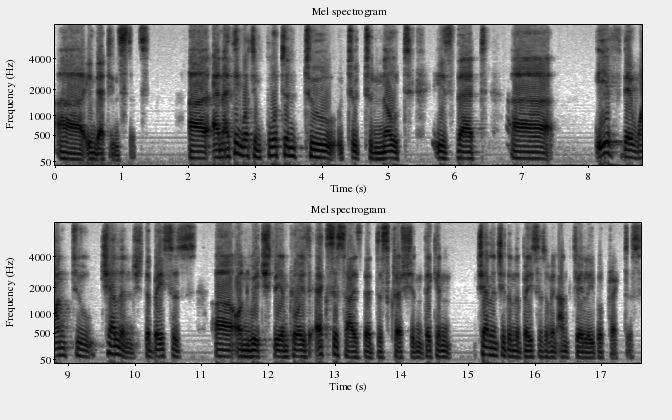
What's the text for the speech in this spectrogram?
uh, in that instance. Uh, and I think what's important to to to note is that uh, if they want to challenge the basis uh, on which the employees exercise that discretion, they can challenge it on the basis of an unfair labor practice.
